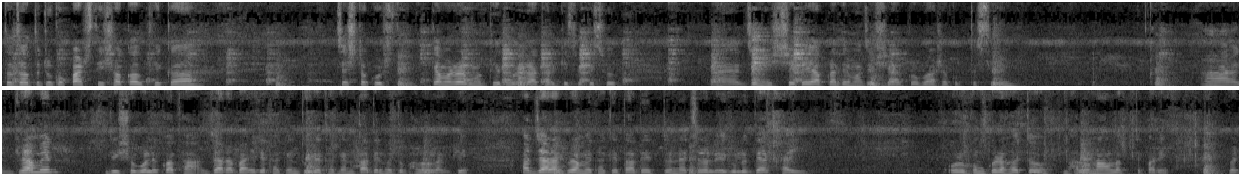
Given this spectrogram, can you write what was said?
তো যতটুকু পারছি সকাল থেকে চেষ্টা করছি ক্যামেরার মধ্যে ধরে রাখার কিছু কিছু জিনিস, সেটাই আপনাদের মাঝে শেয়ার করব, আশা করতেছি গ্রামের দৃশ্য বলে কথা, যারা বাইরে থাকেন, দূরে থাকেন, তাদের হয়তো ভালো লাগবে। আর যারা গ্রামে থাকে, তাদের তো ন্যাচারাল এগুলো দেখাই। ওরকম করে হয়তো ভালো নাও লাগতে পারে। বাট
